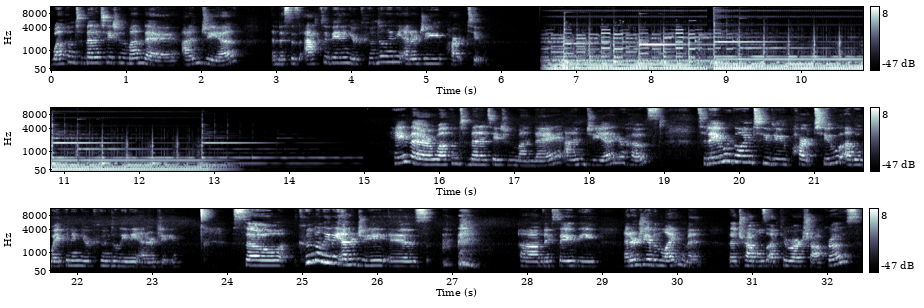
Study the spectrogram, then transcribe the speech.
Welcome to Meditation Monday. I'm Gia, and this is Activating Your Kundalini Energy Part 2. Hey there, welcome to Meditation Monday. I'm Gia, your host. Today we're going to do part two of Awakening Your Kundalini Energy. So, Kundalini energy is, um, they say, the energy of enlightenment that travels up through our chakras.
